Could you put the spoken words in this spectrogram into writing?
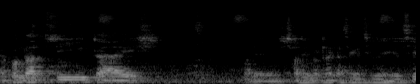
এখন রাত্রি প্রায় মানে সাড়ে নটার কাছাকাছি হয়ে গেছে।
